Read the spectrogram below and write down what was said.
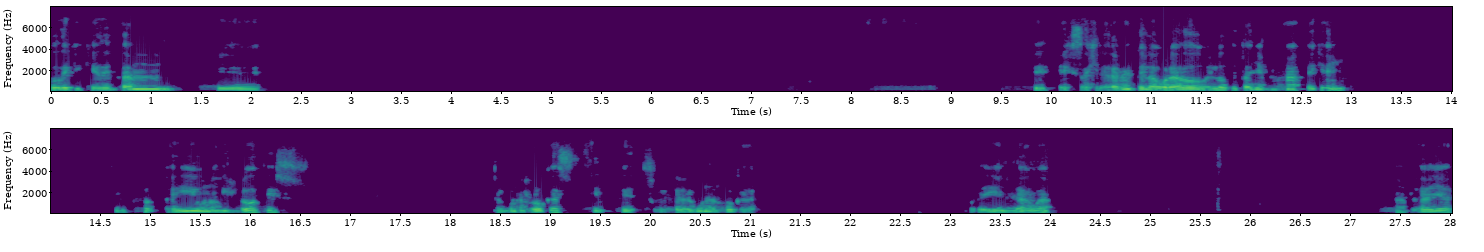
o de que quede tan eh, exageradamente elaborado en los detalles más pequeños. Ejemplo, ahí unos islotes, algunas rocas, siempre suele haber alguna roca por ahí en el agua, una playa,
